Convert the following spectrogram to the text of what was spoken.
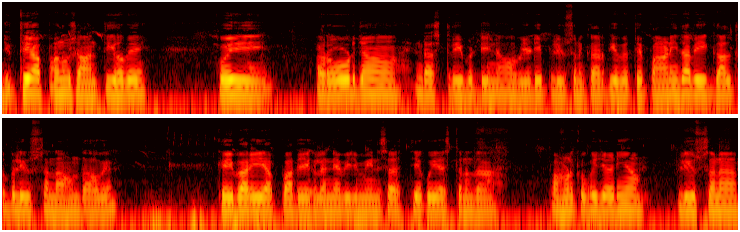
ਜਿੱਥੇ ਆਪਾਂ ਨੂੰ ਸ਼ਾਂਤੀ ਹੋਵੇ। ਕੋਈ ਰੋਡ ਜਾਂ ਇੰਡਸਟਰੀ ਵੱਡੀ ਨਾ ਹੋਵੇ, ਜਿਹੜੀ ਪੋਲਿਊਸ਼ਨ ਕਰਦੀ ਹੋਵੇ ਤੇ ਪਾਣੀ ਦਾ ਵੀ ਗਲਤ ਪੋਲਿਊਸ਼ਨ ਨਾ ਹੁੰਦਾ ਹੋਵੇ। ਕਈ ਵਾਰੀ ਆਪਾਂ ਦੇਖ ਲੈਂਦੇ ਆ ਵੀ ਜ਼ਮੀਨ ਸਸਤੀ ਹੈ ਕੋਈ ਇਸ ਤਰ੍ਹਾਂ ਦਾ ਪਰ ਹੁਣ ਕਿਉਂਕਿ ਜਿਹੜੀਆਂ ਪੋਲਿਊਸ਼ਨ ਆ,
